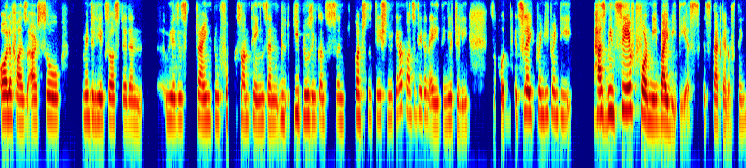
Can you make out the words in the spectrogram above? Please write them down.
all of us are so mentally exhausted and we are just trying to focus on things and keep losing concent- concentration. We cannot concentrate on anything literally. So it's like 2020 has been saved for me by bts it's that kind of thing.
